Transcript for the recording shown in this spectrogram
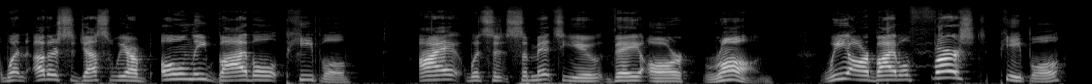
when others suggest we are only Bible people, I would su- submit to you they are wrong. We are Bible first people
